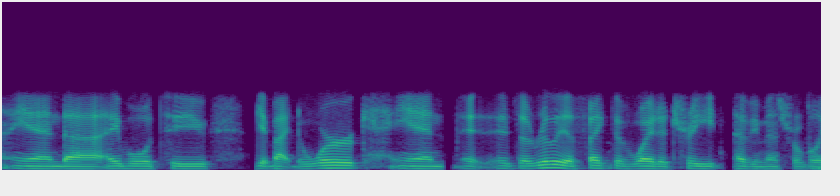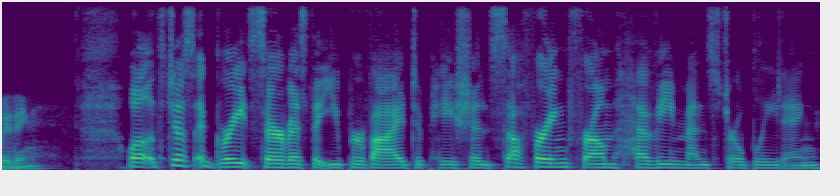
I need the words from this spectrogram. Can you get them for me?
and uh, able to get back to work. And it, it's a really effective way to treat heavy menstrual bleeding. Well, it's just a great service that you provide to patients suffering from heavy menstrual bleeding.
